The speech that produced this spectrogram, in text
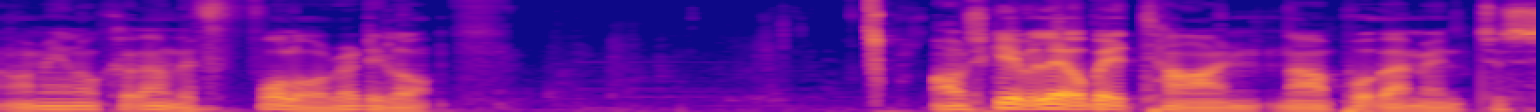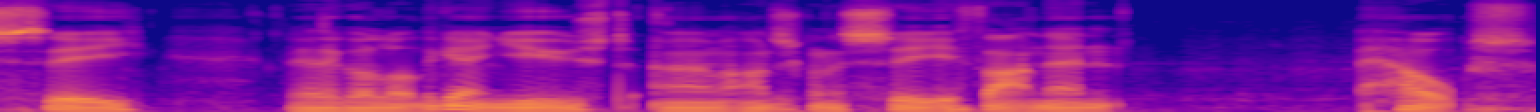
I mean, look at them, they're full already, look. I'll just give it a little bit of time. Now I'll put them in to see. There they go. Look, they're getting used. Um, I'm just going to see if that then helps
